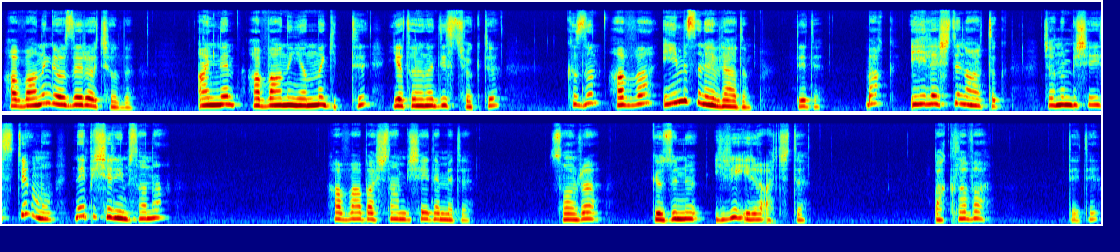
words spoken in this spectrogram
Havva'nın gözleri açıldı. Annem Havva'nın yanına gitti. Yatağına diz çöktü. Kızım Havva iyi misin evladım? dedi. Bak iyileştin artık. Canım bir şey istiyor mu? Ne pişireyim sana? Havva baştan bir şey demedi. Sonra gözünü iri iri açtı. Baklava dedi.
